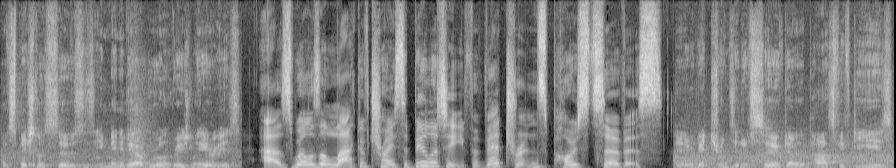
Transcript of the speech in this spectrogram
of specialist services in many of our rural and regional areas. As well as a lack of traceability for veterans post service. There are veterans that have served over the past 50 years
